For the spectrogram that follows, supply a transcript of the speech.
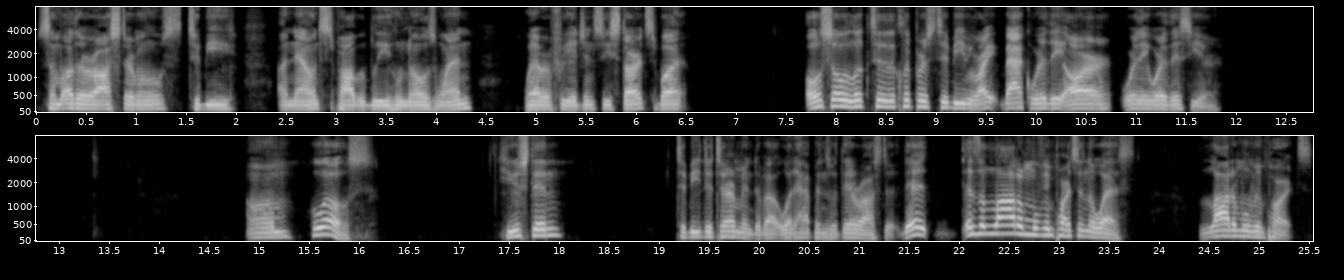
some other roster moves to be announced. Probably, who knows when, whenever free agency starts. But also look to the Clippers to be right back where they are, where they were this year. Um, who else? Houston to be determined about what happens with their roster. There, there's a lot of moving parts in the West. A lot of moving parts.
